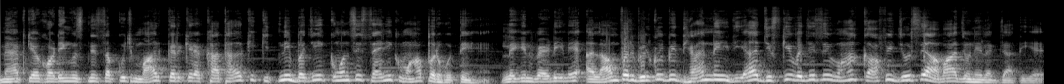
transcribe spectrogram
मैप के अकॉर्डिंग उसने सब कुछ मार्क करके रखा था कि कितने बजे कौन से सैनिक वहाँ पर होते हैं। लेकिन वेडी ने अलार्म पर बिल्कुल भी ध्यान नहीं दिया, जिसकी वजह से वहाँ काफ़ी ज़ोर से आवाज़ होने लग जाती है।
